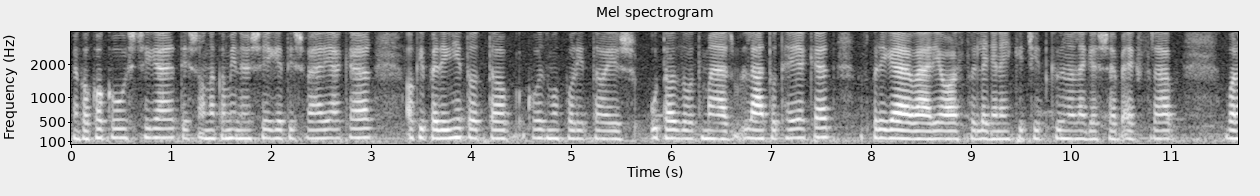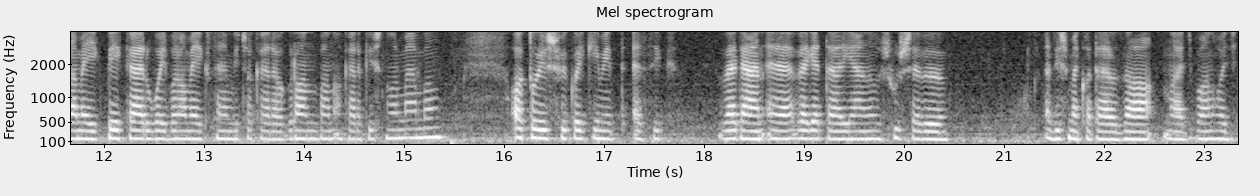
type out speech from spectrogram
meg a kakaós csigát, és annak a minőségét is várják el. Aki pedig nyitottabb, kozmopolita és utazott már látott helyeket, az pedig elvárja azt, hogy legyen egy kicsit különlegesebb, extrább valamelyik pékáru, vagy valamelyik szendvics, akár a Grandban, akár a Kisnormánban. Attól is függ, hogy ki mit eszik, vegán-e, vegetáriánus, húsevő, ez is meghatározza nagyban, hogy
